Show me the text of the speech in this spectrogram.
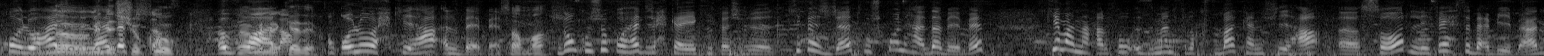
نقولوها لهذاك الشكوك. فوالا نقولوا احكيها البيبيت دونك نشوفوا هذه الحكاية كيفاش كيفاش جات وشكون هذا بيبيت كما نعرفوا زمان في القصبة كان فيها سور اللي فيه سبع بيبان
